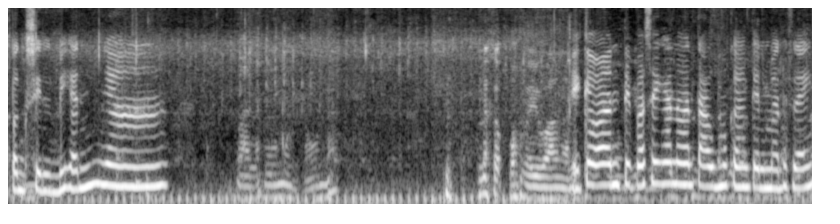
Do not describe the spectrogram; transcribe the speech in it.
pagsilbihan niya. Nakapamaywangan. Ikaw ante pa sa ano ang tawag mo kang ken Marsay?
